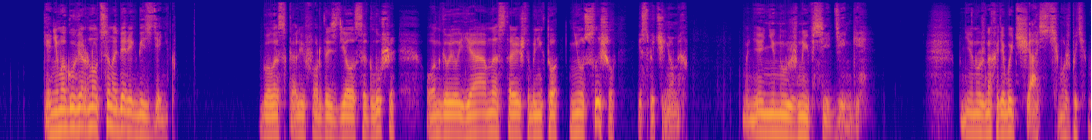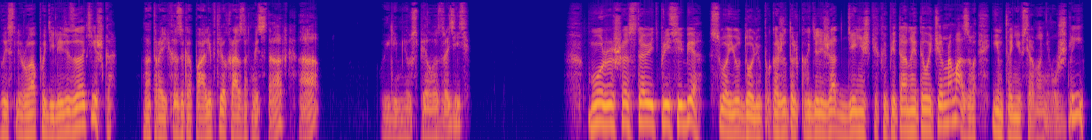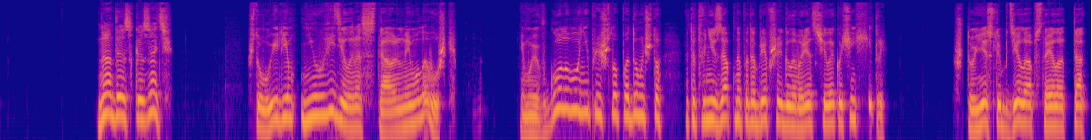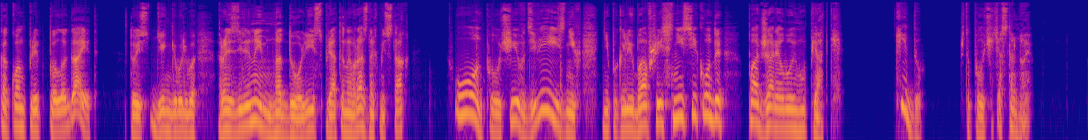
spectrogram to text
Я не могу вернуться на берег без денег. Голос Калифорда сделался глуше. Он говорил явно, стараясь, чтобы никто не услышал из подчиненных. «Мне не нужны все деньги. Мне нужна хотя бы часть. Может быть, вы с Леруа поделили золотишко?» На троих и закопали в трех разных местах, а? Уильям не успел возразить. Можешь оставить при себе свою долю, покажи только, где лежат денежки капитана этого Черномазова. Им-то они все равно не нужны. Надо сказать, что Уильям не увидел расставленной ему ловушки. Ему и в голову не пришло подумать, что этот внезапно подобревший головорез человек очень хитрый что если б дело обстояло так, как он предполагает, то есть деньги были бы разделены на доли и спрятаны в разных местах, он, получив две из них, не поколебавшись ни секунды, поджарил бы ему пятки. Киду, чтобы получить остальное.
